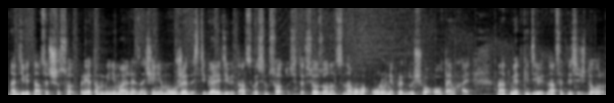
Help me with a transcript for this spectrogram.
на 19 600. При этом минимальное значение мы уже достигали 19 800. То есть это все зона ценового уровня предыдущего all-time high на отметке 19 тысяч долларов.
